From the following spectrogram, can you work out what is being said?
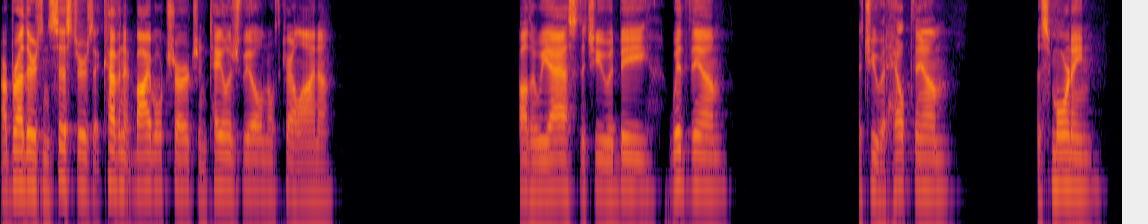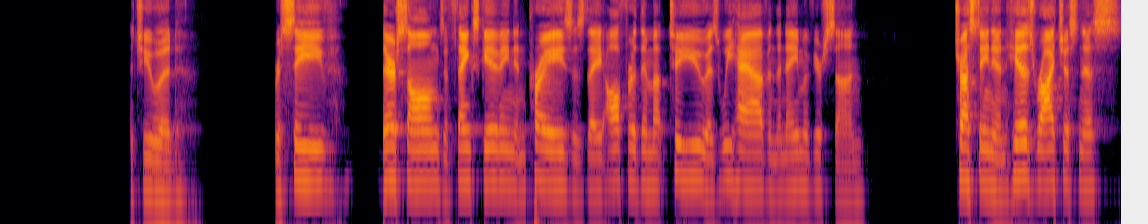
our brothers and sisters at Covenant Bible Church in Taylorsville, North Carolina. Father, we ask that you would be with them, that you would help them this morning, that you would receive their songs of thanksgiving and praise as they offer them up to you, as we have in the name of your Son, trusting in his righteousness,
